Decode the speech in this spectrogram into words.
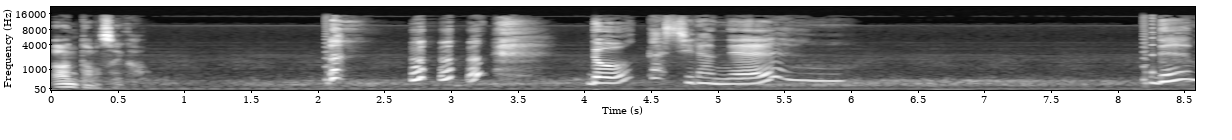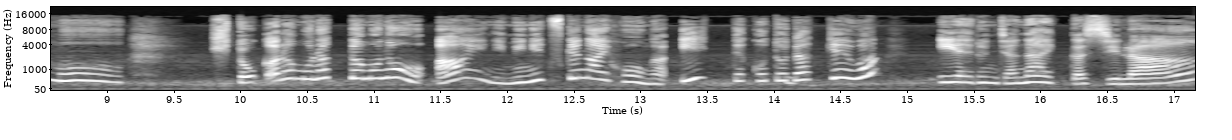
あんたのせいか？どうかしらね。でも、人からもらったものを安易に身につけない方がいいってことだけは言えるんじゃないかしら？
